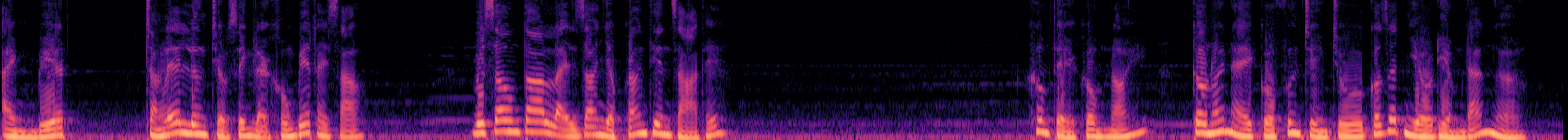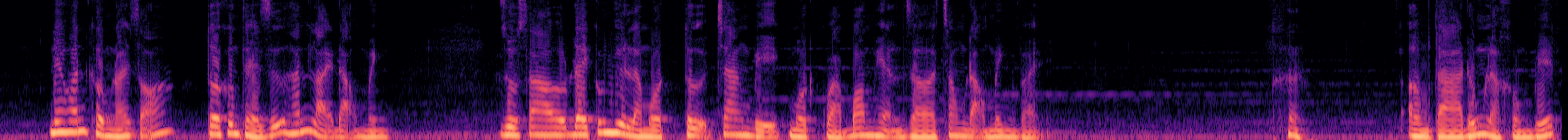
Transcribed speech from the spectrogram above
Anh biết, Chẳng lẽ Lương Triều Sinh lại không biết hay sao? Vì sao ông ta lại gia nhập kháng thiên giả thế? Không thể không nói, Câu nói này của Phương Trình Chu có rất nhiều điểm đáng ngờ. Nếu hắn không nói rõ Tôi không thể giữ hắn lại đạo mình. Dù sao, đây cũng như là một tự trang bị Một quả bom hiện giờ trong đạo minh vậy. Ông ta đúng là không biết.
